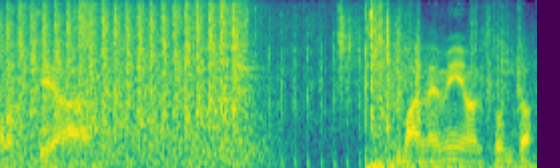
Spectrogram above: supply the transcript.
Hostia. Vale, mío, el punto.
